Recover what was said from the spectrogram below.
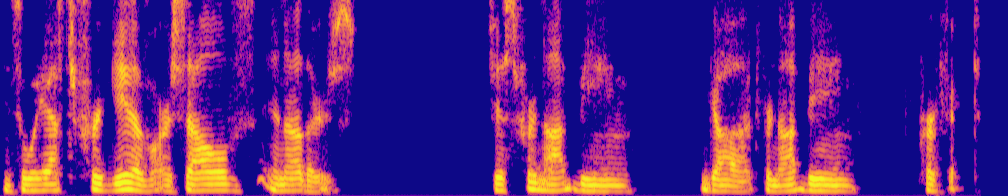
And so we have to forgive ourselves and others just for not being God, for not being perfect.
